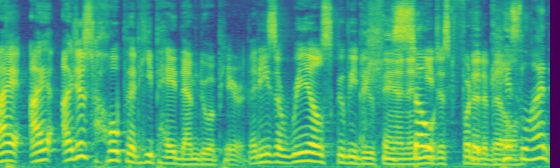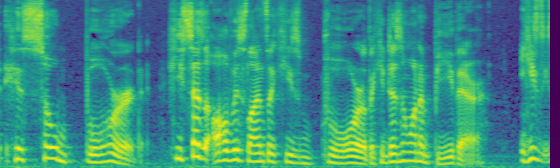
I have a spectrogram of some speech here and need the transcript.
I, I, I just hope that he paid them to appear. That he's a real Scooby Doo fan He's and so- he just footed a bill. His line, he's so bored. He says all of his lines like he's bored, like he doesn't want to be there. he's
